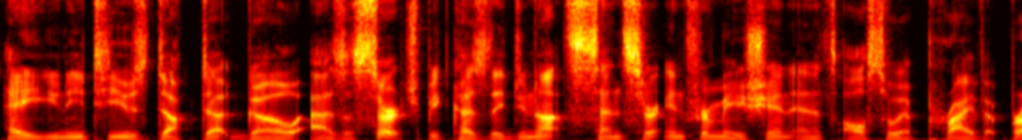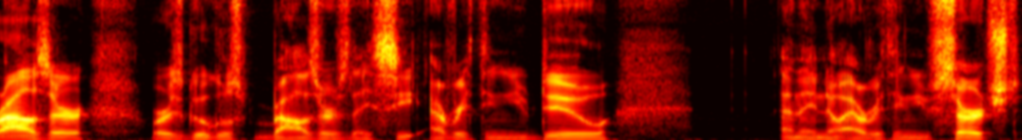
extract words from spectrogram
hey, you need to use DuckDuckGo as a search because they do not censor information and it's also a private browser, whereas Google's browsers they see everything you do and they know everything you've searched,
